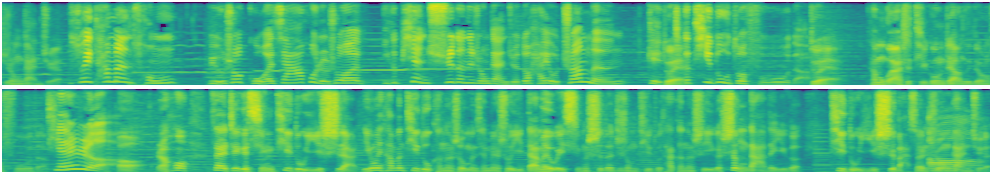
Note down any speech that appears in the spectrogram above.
这种感觉。所以他们从。比如说国家或者说一个片区的那种感觉，都还有专门给这个剃度做服务的。对。他们国家是提供这样的一种服务的，天热哦。然后在这个行剃度仪式啊，因为他们剃度可能是我们前面说以单位为形式的这种剃度，它可能是一个盛大的一个剃度仪式吧，算是这种感觉。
